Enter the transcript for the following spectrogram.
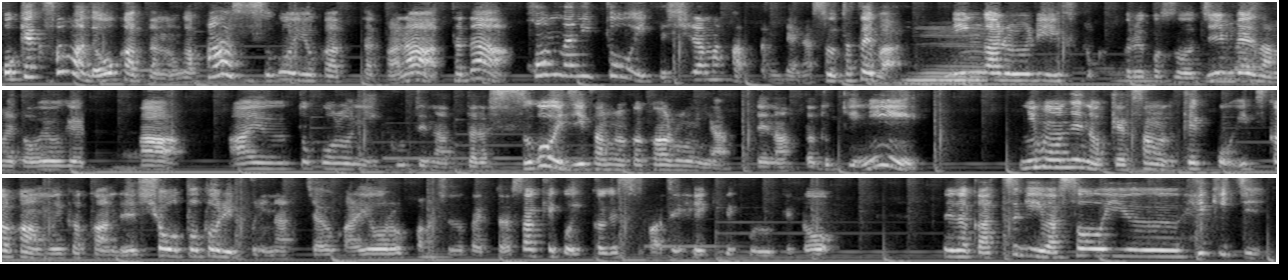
お客様で多かったのがパースすごい良かったからただこんなに遠いって知らなかったみたいな。そう例えばリンガルーリーフとかそれこそジンベエザメと泳げるとかああいうところに行くってなったらすごい時間がかかるんやってなった時に日本人のお客様と結構5日間6日間でショートトリップになっちゃうからヨーロッパの人とか行ったらさ結構1ヶ月とかで平気で来るけどでだから次はそういう僻地って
